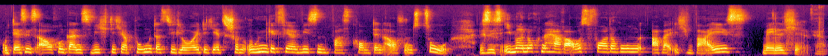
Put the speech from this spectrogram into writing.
Und das ist auch ein ganz wichtiger Punkt, dass die Leute jetzt schon ungefähr wissen, was kommt denn auf uns zu. Es ist immer noch eine Herausforderung, aber ich weiß, welche. Ja.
